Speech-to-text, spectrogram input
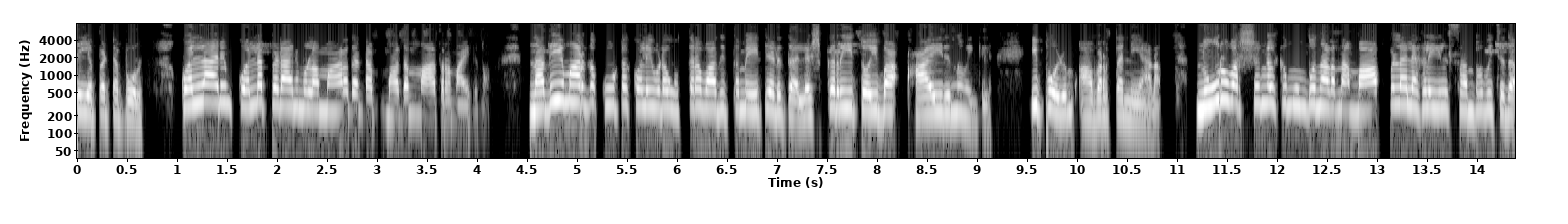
ചെയ്യപ്പെട്ടപ്പോൾ കൊല്ലാനും കൊല്ലപ്പെടാനുമുള്ള മാനദണ്ഡം മതം മാത്രമായിരുന്നു. നദീമാർഗ കൂട്ടക്കൊലയുടെ ഉത്തരവാദിത്തം ഏറ്റെടുത്ത ലഷ്കർ ഇ തൊയ്ബ ആയിരുന്നുവെങ്കിൽ ഇപ്പോഴും അവർ തന്നെയാണ്. നൂറു വർഷങ്ങൾക്ക് മുമ്പ് നടന്ന മാപ്പിള ലഹളയിൽ സംഭവിച്ചത്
